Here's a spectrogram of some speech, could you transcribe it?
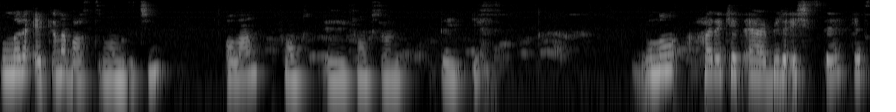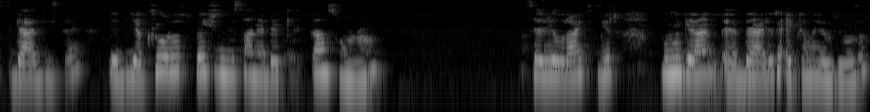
Bunları ekrana bastırmamız için olan fonks e, fonksiyon değil if. Bunu hareket eğer 1'e eşitse hepsi geldiyse dedi yakıyoruz. 500 milisaniye bekledikten sonra serial write 1 bunu gelen e, değerleri ekrana yazıyoruz.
